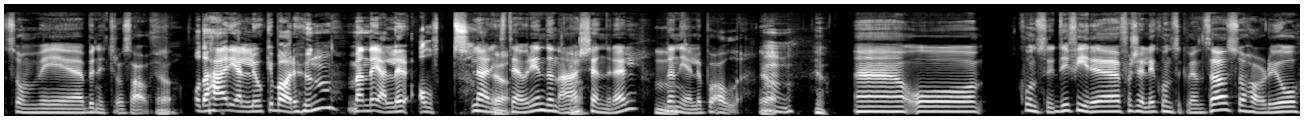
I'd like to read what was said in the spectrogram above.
som vi benytter oss av. Ja. Og det her gjelder jo ikke bare hund, men det gjelder alt. Læringsteorien den er generell, Mm. den gjelder på alle. Ja. Mm. Eh, og de fire forskjellige konsekvenser, så har du jo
